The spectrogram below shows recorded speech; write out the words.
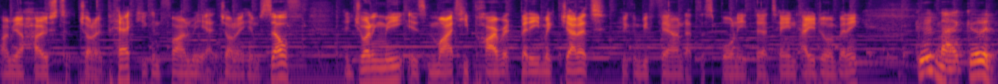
I'm your host, Jono Peck. You can find me at Jono himself. And joining me is mighty pirate Benny McJanet, who can be found at the Spawny 13. How you doing, Benny? Good, mate. Good.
